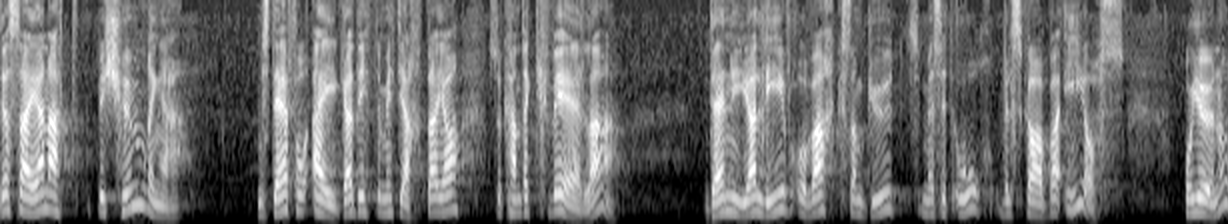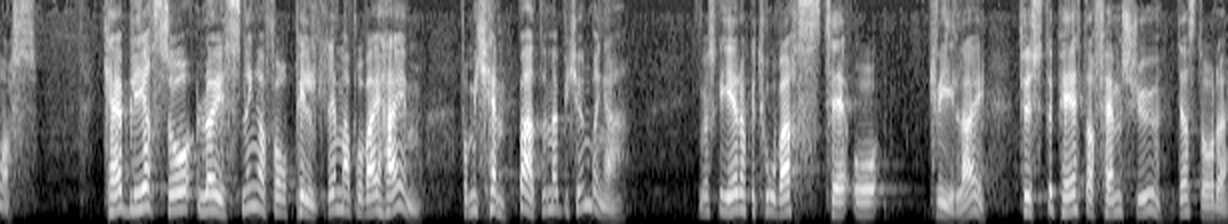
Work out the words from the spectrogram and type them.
Der sier han at bekymringer, hvis det får eie ditt og mitt hjerte, ja, så kan det kvele det nye liv og verk som Gud med sitt ord vil skape i oss og gjennom oss. Hva blir så løsninga for pilegrimer på vei hjem? For vi kjemper alle med bekymringer. Jeg skal gi dere to vers til å hvile i. 1. Peter 5,7. Der står det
